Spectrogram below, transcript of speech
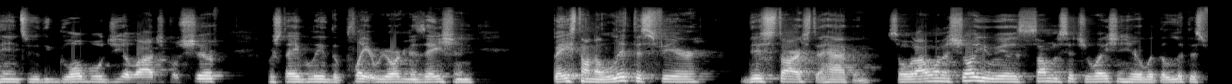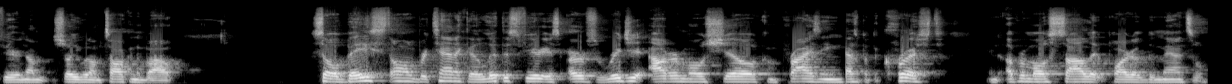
into the global geological shift, which they believe the plate reorganization based on the lithosphere, this starts to happen. So what I want to show you is some of the situation here with the lithosphere, and I'm show you what I'm talking about. So based on Britannica, lithosphere is Earth's rigid outermost shell comprising that's but the crust and uppermost solid part of the mantle.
